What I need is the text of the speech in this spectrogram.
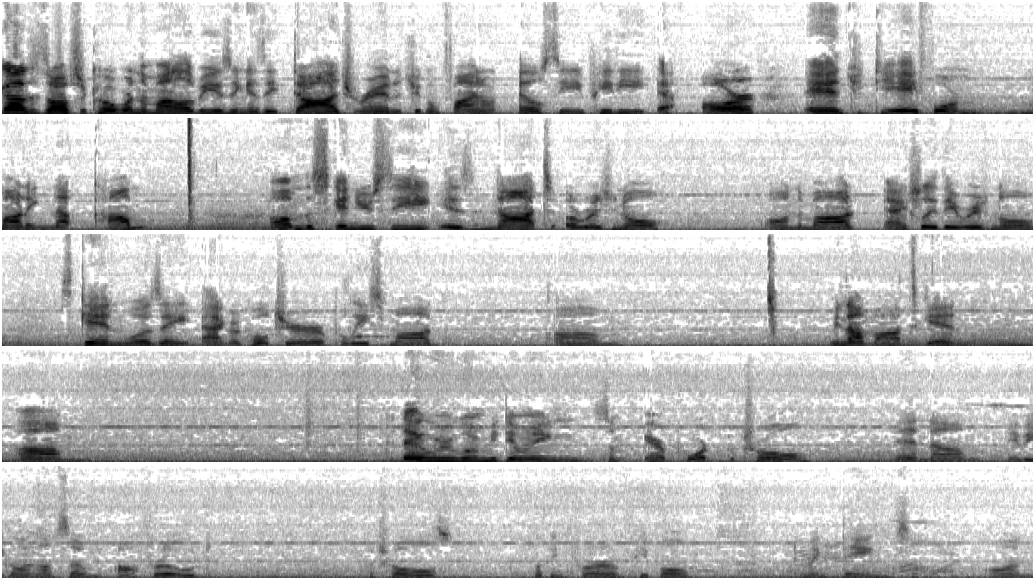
guys, it's Officer Cobra, and the model I'll be using is a Dodge Ram that you can find on LCPDFR and GTA4modding.com. Um, the skin you see is not original on the mod. Actually, the original skin was a agriculture police mod. Um, I mean, not mod skin. Um, today we are going to be doing some airport patrol and um, maybe going on some off-road patrols, looking for people doing things on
